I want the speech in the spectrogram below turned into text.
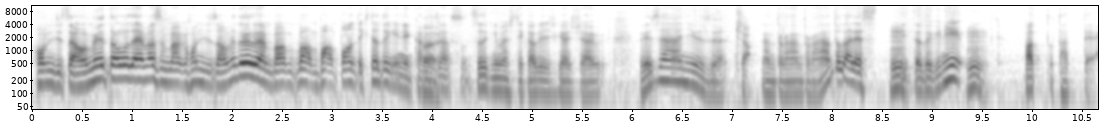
本日はおめでとうございます、まあ、本日はおめでとうございます。ポンポンポンポンって来た時に、かはい。続きまして株式会社ウェザーニューズ。来た。なんとかなんとかなんとかです。って言った時に、うん。パッと立って、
